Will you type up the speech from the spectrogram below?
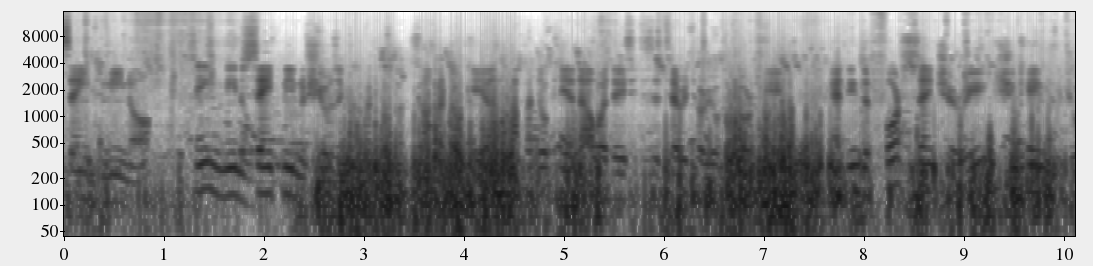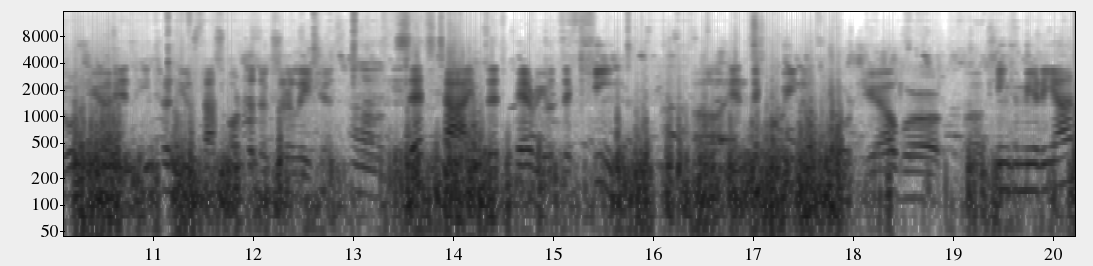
Saint Nino. Saint Nino. Saint Nino, she was a Cappad- Cappadocian. Cappadocia nowadays it is a territory of Turkey. And in the 4th century, she came to Georgia and introduced us Orthodox religion. Oh, okay. That time, that period, the king uh, and the queen of Georgia were uh, King Mirian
